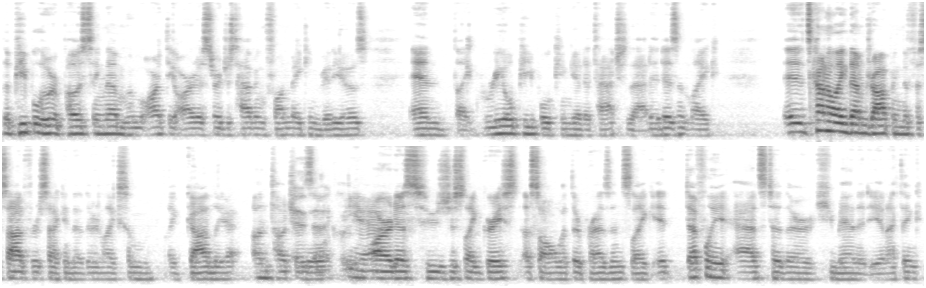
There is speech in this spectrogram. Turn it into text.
the people who are posting them who aren't the artists are just having fun making videos, and like real people can get attached to that. It isn't like it's kind of like them dropping the facade for a second that they're like some like godly untouchable Exactly. yeah, artists who's just like graced us all with their presence like it definitely adds to their humanity and i think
